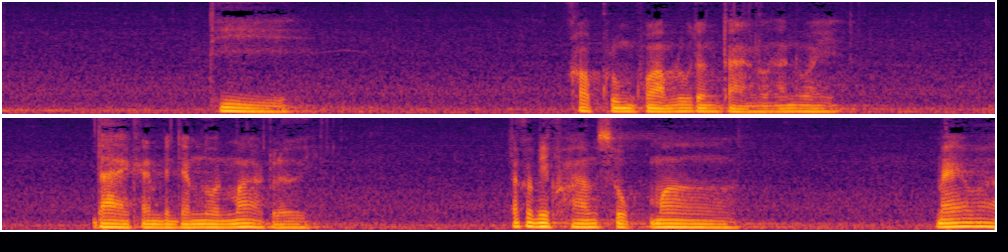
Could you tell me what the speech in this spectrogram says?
ๆ ที่ครอบคลุมความรู้ต่าง ๆ เหล่านั้นไว้ ได้กันเป็นจำนวนมากเลย แล้วก็มีความสุขมาก แม้ว่า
